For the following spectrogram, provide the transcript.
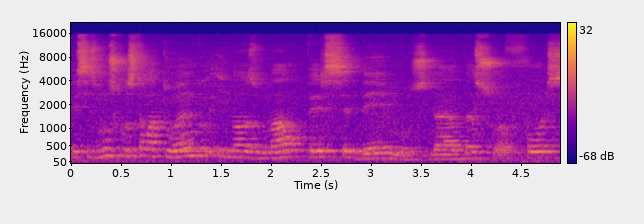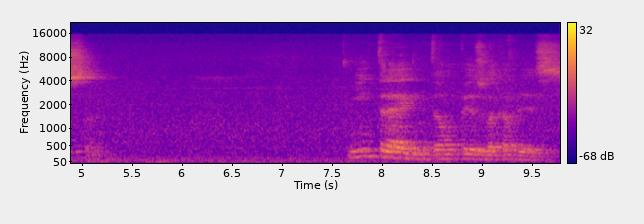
esses músculos estão atuando e nós mal percebemos, dada a sua força. E entregue então o peso da cabeça.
